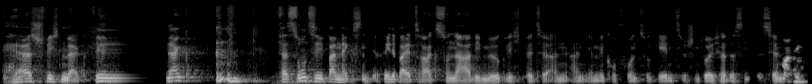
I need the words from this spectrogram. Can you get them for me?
Herr Schwichtenberg, vielen Dank. Versuchen Sie beim nächsten Redebeitrag so nah wie möglich bitte an, an Ihr Mikrofon zu gehen. Zwischendurch hat es ein bisschen, ein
